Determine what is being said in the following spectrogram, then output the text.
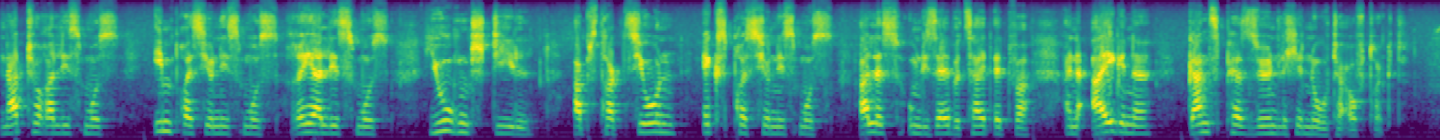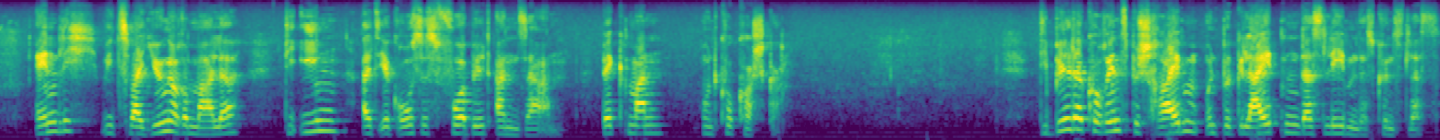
Naturalismus, Impressionismus, Realismus, Jugendstil, Abstraktion, Expressionismus, alles um dieselbe Zeit etwa, eine eigene, ganz persönliche Note aufdrückt. Ähnlich wie zwei jüngere Maler, die ihn als ihr großes Vorbild ansahen, Beckmann und Kokoschka. Die Bilder Korinths beschreiben und begleiten das Leben des Künstlers.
